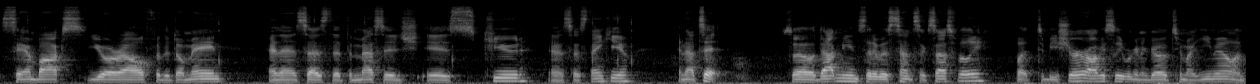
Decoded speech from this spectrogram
sandbox URL for the domain, and then it says that the message is queued, and it says thank you, and that's it. So that means that it was sent successfully, but to be sure, obviously we're going to go to my email and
